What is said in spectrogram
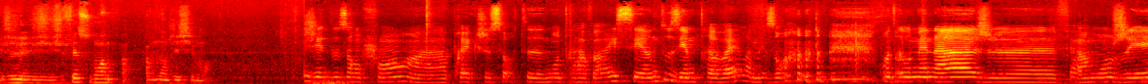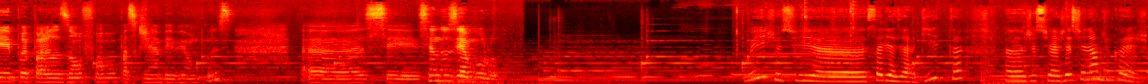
je, fais souvent à, manger chez moi. J'ai deux enfants. euh, Après que je sorte de mon travail, c'est un deuxième travail à la maison. Entre le ménage, euh, faire à manger, préparer les enfants, parce que j'ai un bébé en plus. Euh, c'est un deuxième boulot. Je suis euh, Salia Zergit, euh, je suis la gestionnaire du collège.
